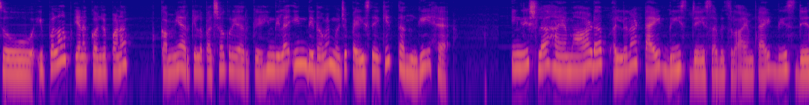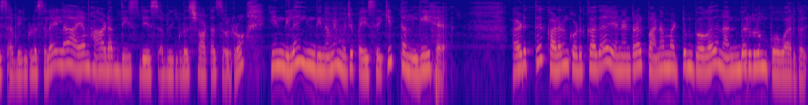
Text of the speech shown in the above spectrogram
ஸோ இப்போல்லாம் எனக்கு கொஞ்சம் பணம் கம்மியாக இருக்குது இல்லை பற்றாக்குறையாக இருக்குது ஹிந்தியில் இன் தினமே முஜே பைசைக்கு தங்கி ஹே. இங்கிலீஷில் ஐ எம் ஹார்ட் அப் இல்லைனா டைட் தீஸ் டேஸ் அப்படின்னு சொல்லலாம். I am tight these days அப்படின்னு கூட சொல்லலாம். இல்லை I am hard up these days அப்படின்னு கூட ஷார்ட்டாக சொல்கிறோம் ஹிந்தியில் இன் தினமே முஜே பைசைக்கு தங்கி ஹே. அடுத்து கடன் கொடுக்காத ஏனென்றால் பணம் மட்டும் போகாத நண்பர்களும் போவார்கள்.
